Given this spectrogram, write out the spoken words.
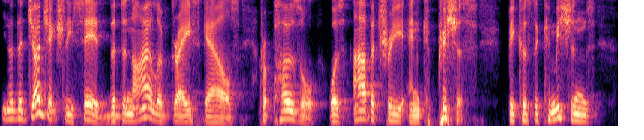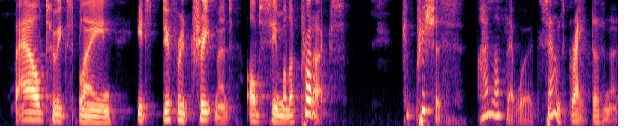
you know, the judge actually said the denial of Grayscale's proposal was arbitrary and capricious because the commissions failed to explain its different treatment of similar products. Capricious. I love that word. Sounds great, doesn't it?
